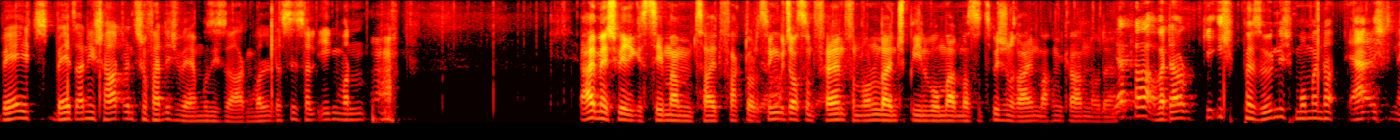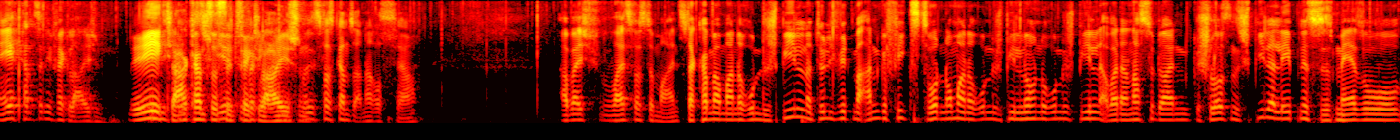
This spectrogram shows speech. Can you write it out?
Wäre jetzt, wär jetzt eigentlich schade, wenn es schon fertig wäre, muss ich sagen, weil das ist halt irgendwann. Ja, immer ein schwieriges Thema mit dem Zeitfaktor. Deswegen bin ich auch so ein Fan von Online-Spielen, wo man halt mal so zwischen rein machen kann. Oder Ja, klar, aber da gehe ich persönlich momentan. Ja, ich, nee, kannst du nicht vergleichen. nee, klar kannst du das nicht zu vergleichen. Das ist was ganz anderes, ja. Aber ich weiß, was du meinst. Da kann man mal eine Runde spielen. Natürlich wird man angefixt, so nochmal eine Runde spielen, noch eine Runde spielen, aber dann hast du dein geschlossenes Spielerlebnis. Das ist mehr so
